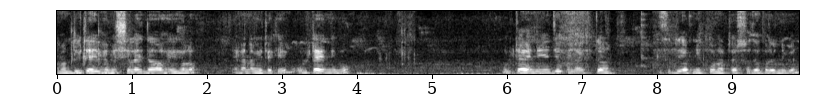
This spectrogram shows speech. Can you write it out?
আমার দুইটা এইভাবে সেলাই দেওয়া হয়ে গেল। এখন আমি এটাকে উল্টায় নিব। উল্টায় নিয়ে যে কোনো একটা কিছু দিয়ে আপনি কোনাটা সোজা করে নেবেন।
